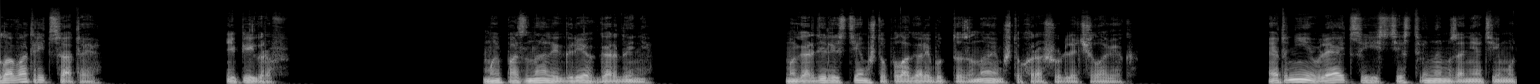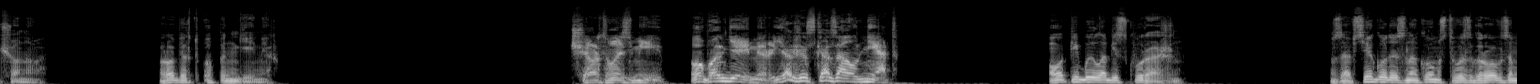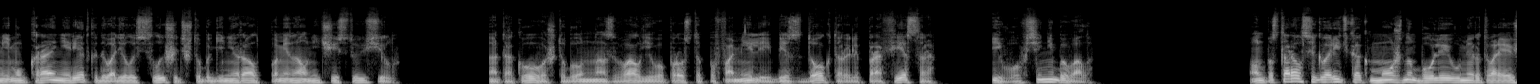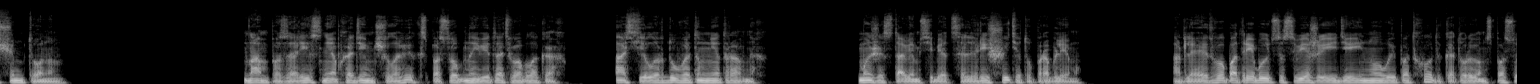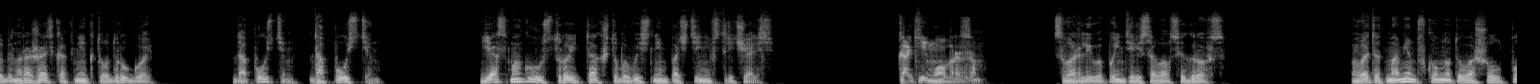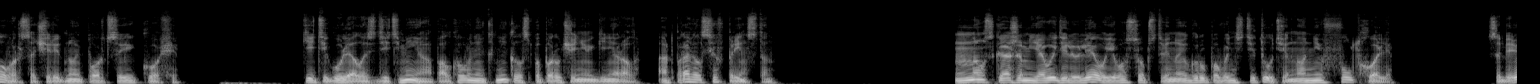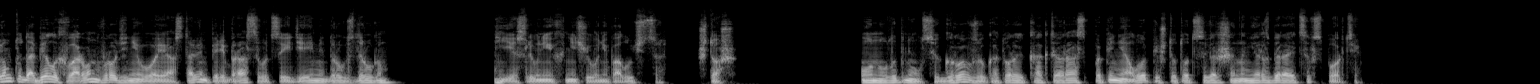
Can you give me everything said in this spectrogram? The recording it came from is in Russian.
Глава 30. Эпиграф. Мы познали грех гордыни. Мы гордились тем, что полагали, будто знаем, что хорошо для человека. Это не является естественным занятием ученого. Роберт Оппенгеймер. «Черт возьми! Оппенгеймер, я же сказал нет!» Оппи был обескуражен. За все годы знакомства с Гровзом ему крайне редко доводилось слышать, чтобы генерал поминал нечистую силу. А такого, чтобы он назвал его просто по фамилии, без доктора или профессора, и вовсе не бывало. Он постарался говорить как можно более умиротворяющим тоном. «Нам позарез необходим человек, способный витать в облаках, а Силарду в этом нет равных. Мы же ставим себе цель решить эту проблему. А для этого потребуются свежие идеи и новые подходы, которые он способен рожать, как никто другой. Допустим, допустим. Я смогу устроить так, чтобы вы с ним почти не встречались. «Каким образом?» — сварливо поинтересовался Грофс. В этот момент в комнату вошел повар с очередной порцией кофе. Кити гуляла с детьми, а полковник Николс по поручению генерала отправился в Принстон. Ну, скажем, я выделю Лео его собственную группу в институте, но не в Фултхолле. Соберем туда белых ворон вроде него и оставим перебрасываться идеями друг с другом. Если у них ничего не получится, что ж. Он улыбнулся Гровзу, который как-то раз попенял Опи, что тот совершенно не разбирается в спорте.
